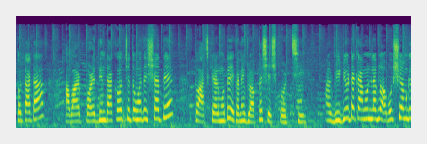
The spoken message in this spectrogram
তো টাটা। আবার পরের দিন দেখা হচ্ছে তোমাদের সাথে। তো আজকের মতো এখানে ব্লগটা শেষ করছি। আর ভিডিওটা কেমন লাগল অবশ্যই আমাকে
